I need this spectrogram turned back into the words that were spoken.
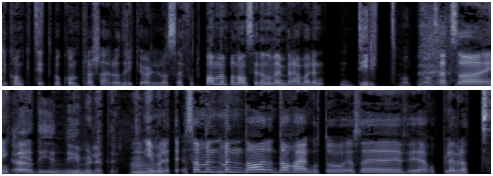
du kan ikke sitte på kontraskjæret og drikke øl og se fotball, men på den annen side, november er bare en drittmåned uansett, så egentlig Ja, de nye muligheter. Mm. nye muligheter. Så, men men da, da har jeg gått og altså, Jeg opplever at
